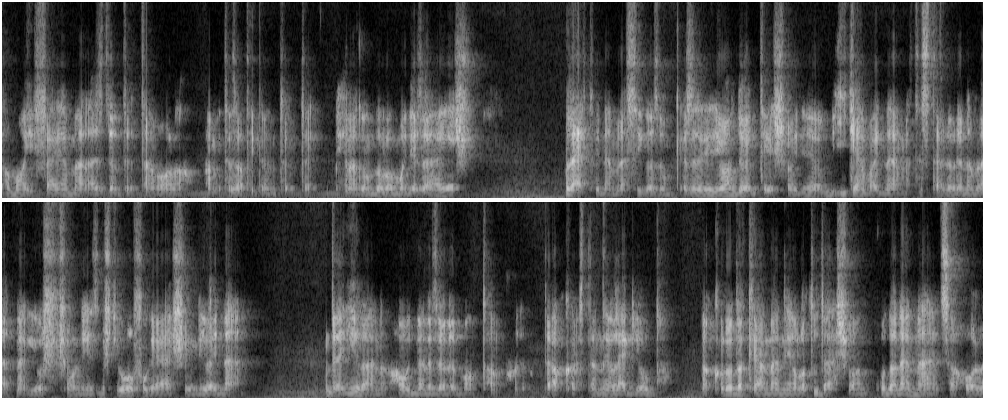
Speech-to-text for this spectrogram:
a mai fejemmel ezt döntöttem volna, amit az Ati döntött. Én azt gondolom, hogy ez a helyes. Lehet, hogy nem lesz igazunk. Ez egy olyan döntés, hogy igen vagy nem, mert ezt előre nem lehet megjósolni, ez most jól fog elsülni, vagy nem. De nyilván, ahogy már az előbb mondtam, hogy te akarsz tenni a legjobb, akkor oda kell menni, ahol a tudás van, oda nem mehetsz, ahol,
